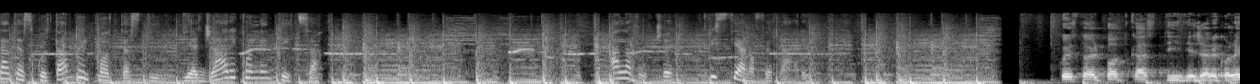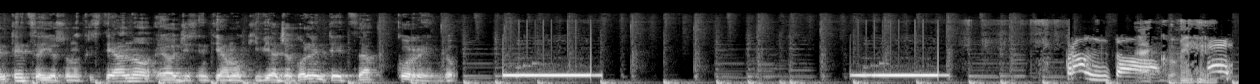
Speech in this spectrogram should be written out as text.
State ascoltando il podcast di Viaggiare con lentezza. Alla voce Cristiano Ferrari. Questo è il podcast di Viaggiare con lentezza, io sono Cristiano e oggi sentiamo chi viaggia con lentezza correndo. Pronto? Eccomi.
